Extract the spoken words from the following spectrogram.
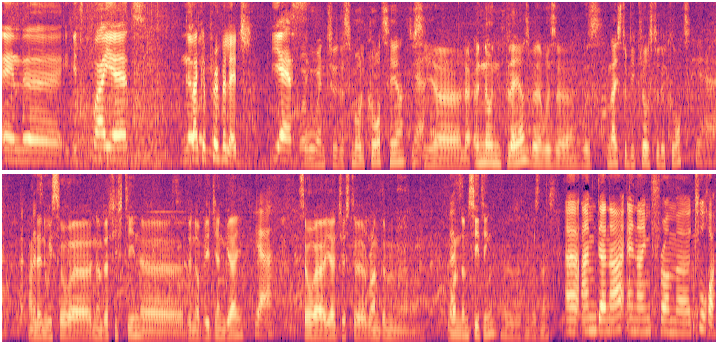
and uh, it's quiet It's like a privilege. Yes Well, we went to the small courts here to Yeah. see uh, like unknown players, but it was uh, was nice to be close to the court. Yeah. And then we saw uh, number 15, uh, the Norwegian guy. yeah. So uh, yeah, just a random uh, random seating. It was, it was nice. Uh, I'm Dana and I'm from uh, Tours.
